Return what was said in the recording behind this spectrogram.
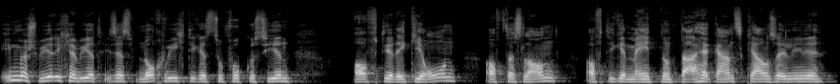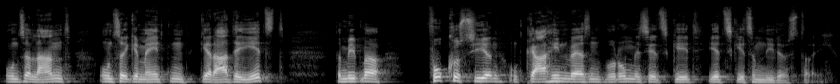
immer schwieriger wird, ist es noch wichtiger zu fokussieren auf die Region, auf das Land, auf die Gemeinden und daher ganz klar unsere Linie, unser Land, unsere Gemeinden gerade jetzt, damit wir fokussieren und klar hinweisen, worum es jetzt geht. Jetzt geht es um Niederösterreich.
